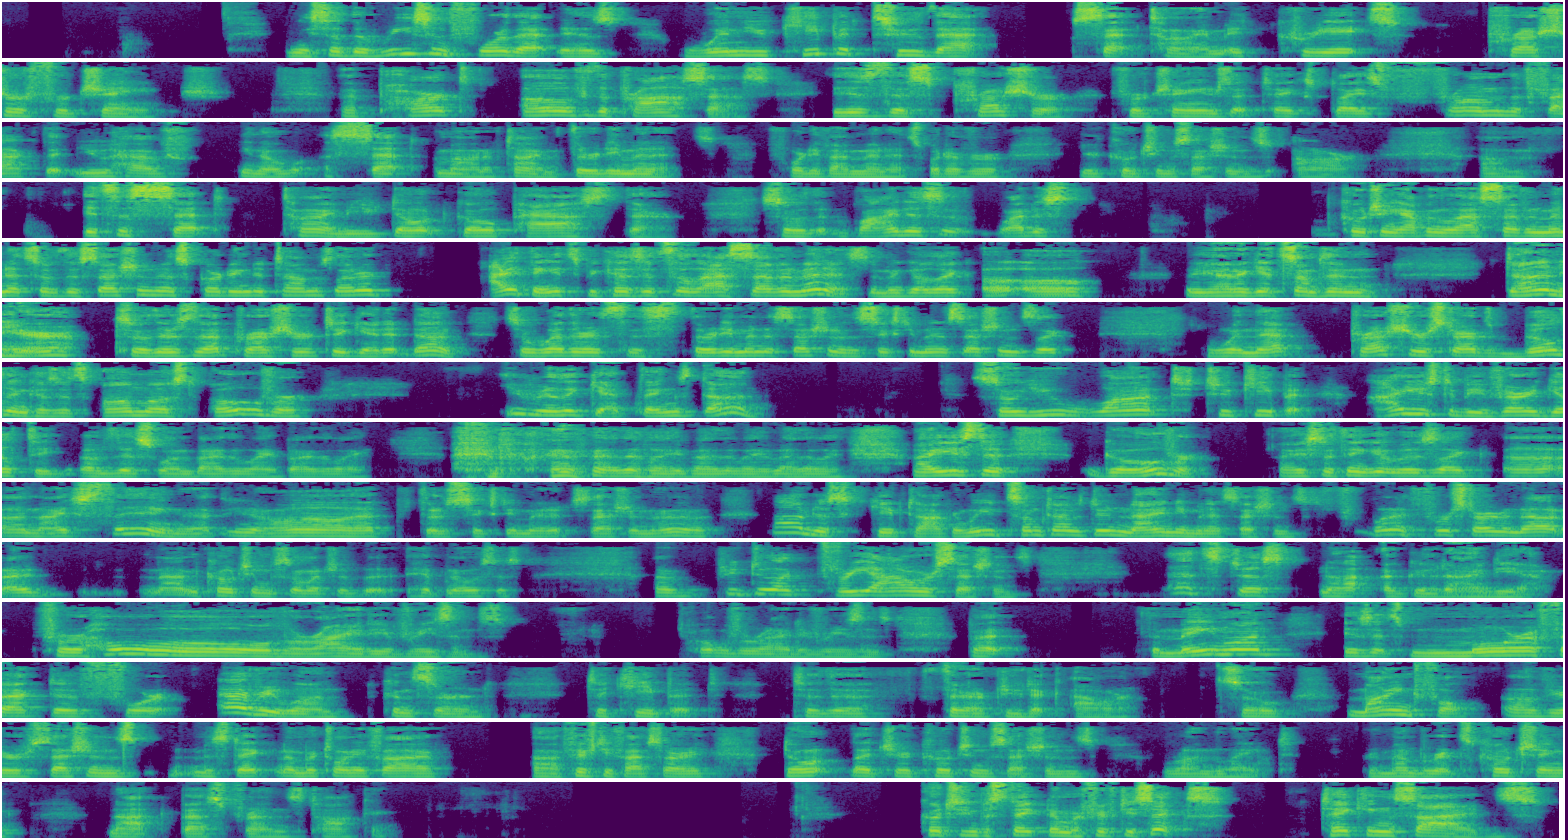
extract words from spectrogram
And he said the reason for that is when you keep it to that set time, it creates pressure for change. That part of the process is this pressure for change that takes place from the fact that you have you know, a set amount of time, 30 minutes, 45 minutes, whatever your coaching sessions are. Um, it's a set time. You don't go past there. So that why does it, why does coaching happen in the last seven minutes of the session, according to Thomas Leonard? I think it's because it's the last seven minutes. And we go like, uh oh, we got to get something done here. So there's that pressure to get it done. So whether it's this 30 minute session or the 60 minute session, sessions, like when that pressure starts building because it's almost over, you really get things done. So you want to keep it. I used to be very guilty of this one, by the way, by the way. by the way, by the way, by the way. I used to go over. I used to think it was like a, a nice thing that, you know, oh, that the 60 minute session. Uh, I'll just keep talking. We'd sometimes do 90 minute sessions. When I first started out, I not in coaching so much of the hypnosis. I'd do like three hour sessions. That's just not a good idea for a whole variety of reasons. Whole variety of reasons. But the main one is it's more effective for everyone concerned to keep it to the therapeutic hour. So mindful of your sessions. Mistake number 25, uh, 55, sorry. Don't let your coaching sessions run late. Remember, it's coaching, not best friends talking. Coaching mistake number 56, taking sides.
